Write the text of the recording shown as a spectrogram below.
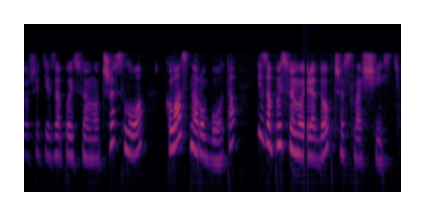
зошиті записуємо число, класна робота і записуємо рядок числа 6.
